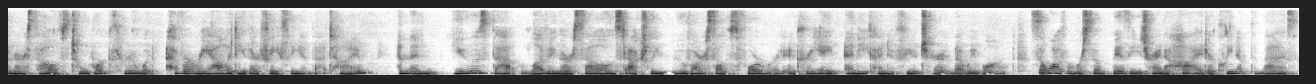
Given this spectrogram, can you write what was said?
and ourselves to work through whatever reality they're facing at that time. And then use that loving ourselves to actually move ourselves forward and create any kind of future that we want. So often we're so busy trying to hide or clean up the mess,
